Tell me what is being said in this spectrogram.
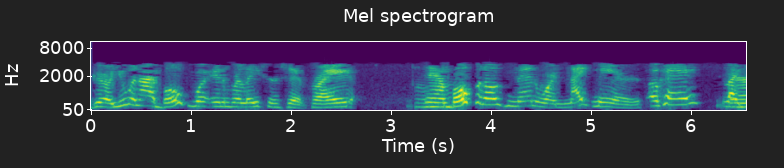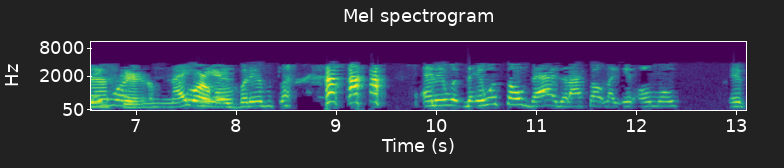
girl, you and I both were in relationships, right? Mm-hmm. And both of those men were nightmares, okay? Like yeah, they were nightmares, Horrible. but it was like, and it was it was so bad that I felt like it almost it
